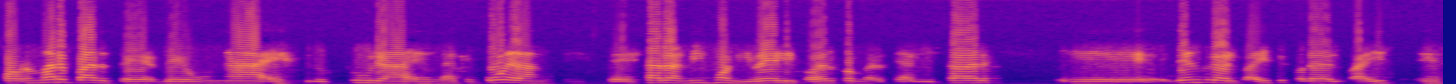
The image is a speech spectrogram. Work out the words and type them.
formar parte de una estructura en la que puedan este, estar al mismo nivel y poder comercializar eh, dentro del país y fuera del país es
